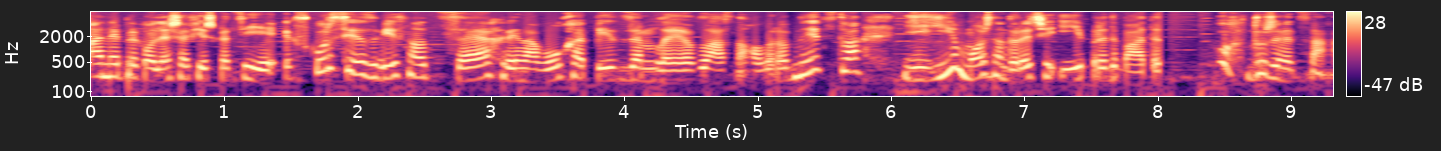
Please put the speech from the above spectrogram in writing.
а найприкольніша фішка цієї екскурсії, звісно, це хрінавуха під землею власного виробництва. Її можна, до речі, і придбати. Ух, дуже міцна.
